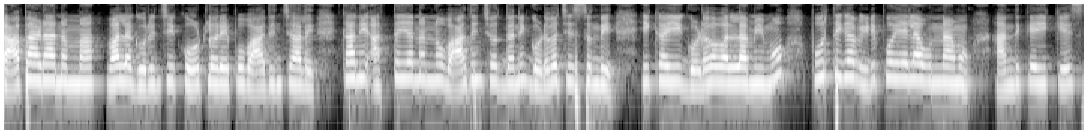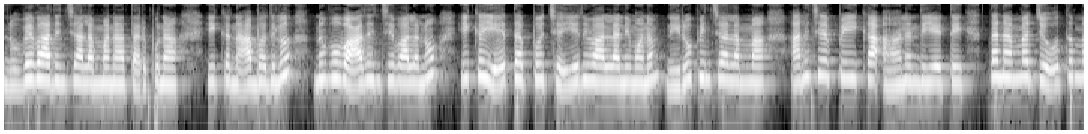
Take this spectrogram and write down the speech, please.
కాపాడానమ్మా. వాళ్ళ గురించి కోర్టులో రేపు వాదించాలి. కానీ అత్తయ్య నన్ను వాదించొద్దని గొడవ చేస్తుంది. ఇక ఈ గొడవ వల్ల మేము పూర్తిగా విడిపోయేలా ఉన్నాము. అందుకే ఈ కేసు నువ్వే వాదించాలమ్మా నా తరపున. ఇక నా బదులు నువ్వు వాదించి వాళ్ళను ఇక ఏ తప్పు చేయని వాళ్ళని మనం నిరూపించాలమ్మా అని చెప్పి ఇక ఆనంది అయితే తన అమ్మ జ్యోతమ్మ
